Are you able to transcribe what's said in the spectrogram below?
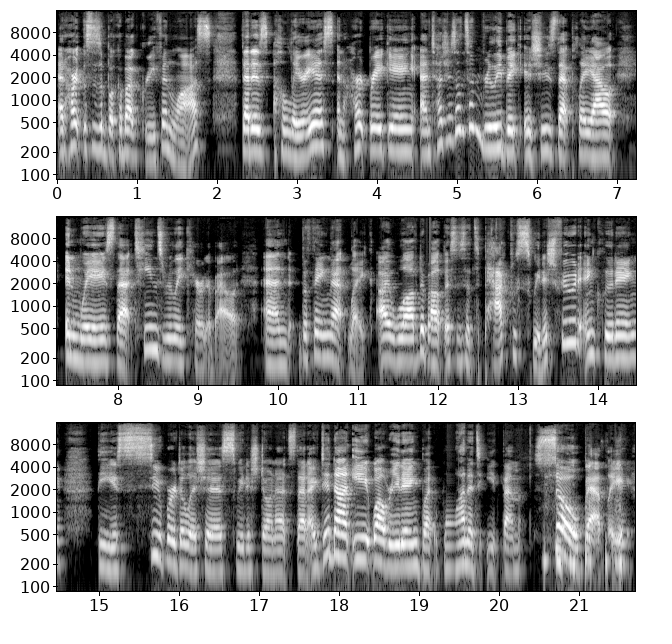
At heart, this is a book about grief and loss that is hilarious and heartbreaking and touches on some really big issues that play out in ways that teens really cared about. And the thing that like I loved about this is it's packed with Swedish food, including these super delicious Swedish donuts that I did not eat while reading, but wanted to eat them so badly.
